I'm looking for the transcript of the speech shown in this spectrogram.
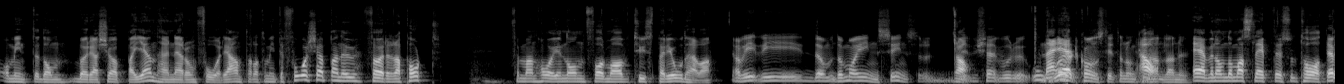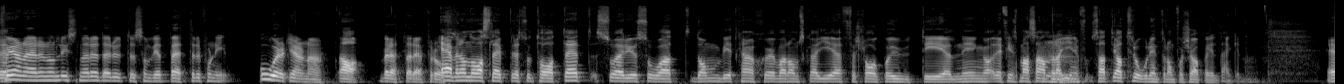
om inte de börjar köpa igen här när de får. Jag antar att de inte får köpa nu före rapport. För man har ju någon form av tyst period här va? Ja, vi, vi, de, de har ju insyn så Ja. det vore oerhört Nej, konstigt om de kan Ja, handla nu. även om de har släppt resultatet. Därför gärna är det någon lyssnare där ute som vet bättre får ni oerhört gärna Ja, berätta det för oss. Även om de har släppt resultatet så är det ju så att de vet kanske vad de ska ge förslag på utdelning och det finns massa andra info, så att jag tror inte de får köpa helt enkelt. Eh,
